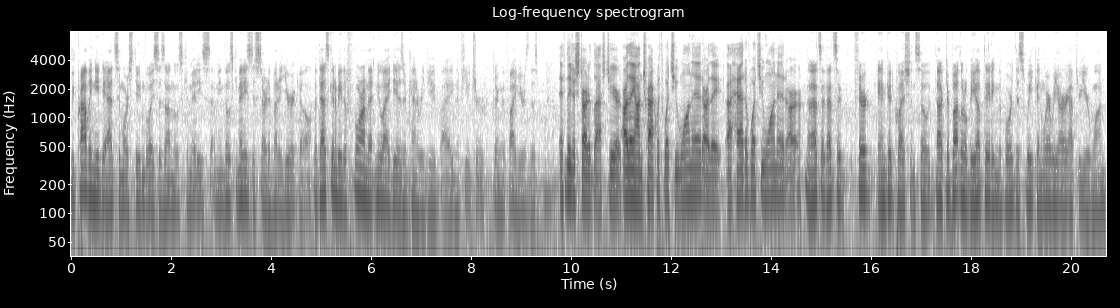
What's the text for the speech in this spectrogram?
We probably need to add some more student voices on those committees. I mean, those committees just started about a year ago. But that's going to be the forum that new ideas are kind of reviewed by in the future during the five years of this plan. If they just started last year, are they on track with what you wanted? Are they ahead of what you wanted? Or No, that's a, that's a fair and good question. So Dr. Butler will be updating the board this week on where we are after year one.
